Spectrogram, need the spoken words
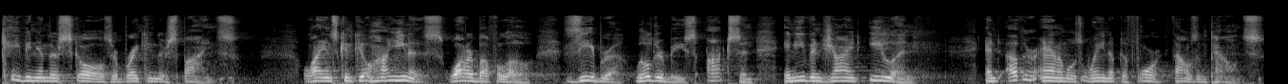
caving in their skulls or breaking their spines. Lions can kill hyenas, water buffalo, zebra, wildebeest, oxen, and even giant eland and other animals weighing up to 4,000 pounds.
